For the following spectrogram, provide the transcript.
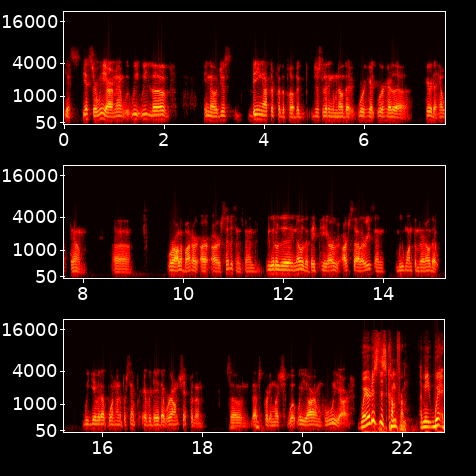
Yes, yes, sir. We are, man. We we love, you know, just being out there for the public, just letting them know that we're here. We're here to here to help them. Uh, we're all about our, our, our citizens, man. Little do they know that they pay our, our salaries, and we want them to know that we give it up 100% for every day that we're on shift for them. So that's pretty much what we are and who we are. Where does this come from? I mean, where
